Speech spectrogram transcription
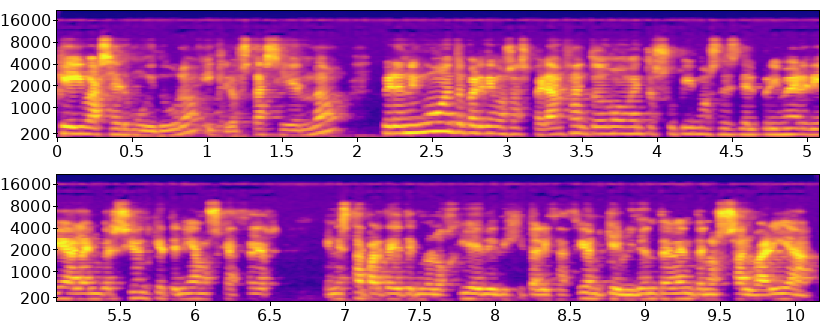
que iba a ser muy duro y que lo está siendo, pero en ningún momento perdimos la esperanza, en todo momento supimos desde el primer día la inversión que teníamos que hacer en esta parte de tecnología y de digitalización, que evidentemente nos salvaría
